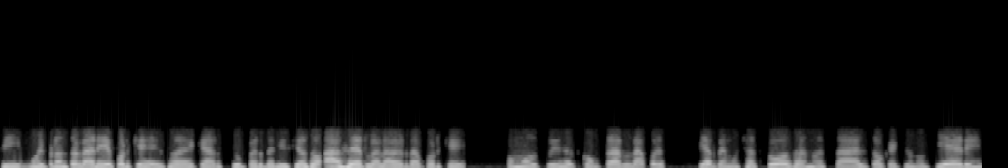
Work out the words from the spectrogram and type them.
sí, muy pronto la haré porque eso debe quedar súper delicioso hacerla, la verdad, porque como tú dices, comprarla pues pierde muchas cosas, no está el toque que uno quiere.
